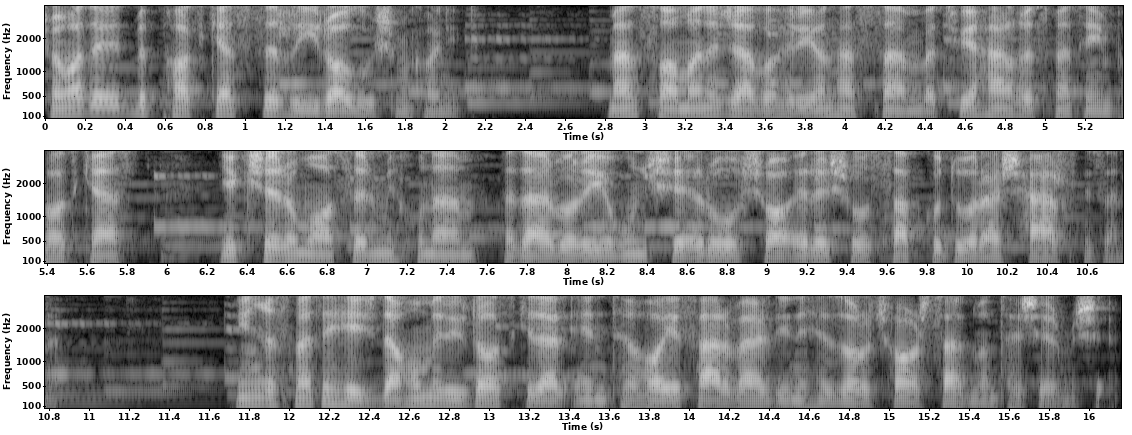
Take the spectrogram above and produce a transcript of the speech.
شما دارید به پادکست ریرا گوش می‌کنید. من سامان جواهریان هستم و توی هر قسمت این پادکست یک شعر معاصر می‌خونم و درباره اون شعر و شاعرش و سبک و دورش حرف می‌زنم. این قسمت 18 هم ریراست که در انتهای فروردین 1400 منتشر میشه.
